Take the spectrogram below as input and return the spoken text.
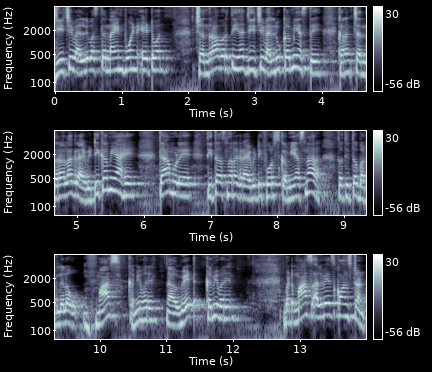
जीची व्हॅल्यू असते नाईन पॉईंट एट वन चंद्रावरती ह्या जीची व्हॅल्यू कमी असते कारण चंद्राला ग्रॅव्हिटी कमी आहे. त्यामुळे तिथं असणारा ग्रॅव्हिटी फोर्स कमी असणार तर तिथं भरलेलं मास कमी भरेल वेट कमी भरेल. बट मास ऑलवेज कॉन्स्टंट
